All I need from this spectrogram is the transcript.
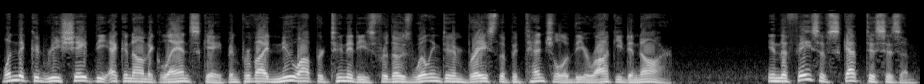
one that could reshape the economic landscape and provide new opportunities for those willing to embrace the potential of the Iraqi dinar. In the face of skepticism,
